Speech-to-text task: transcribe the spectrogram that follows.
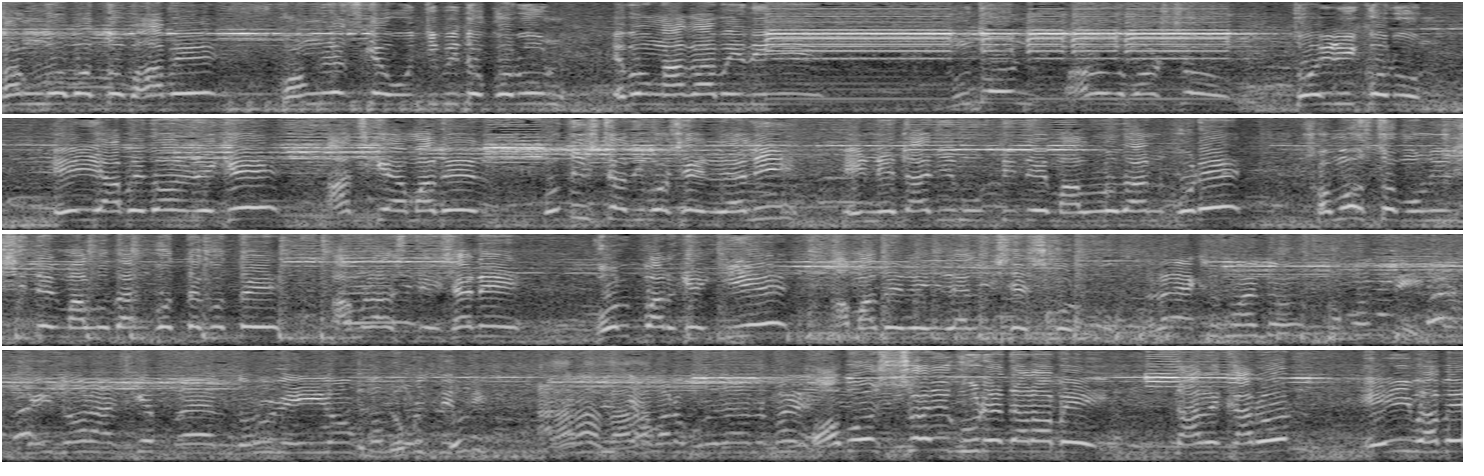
সংঘবদ্ধভাবে কংগ্রেসকে উজ্জীবিত করুন এবং আগামী দিনে নূতন ভারতবর্ষ তৈরি করুন। এই আবেদন রেখে আজকে আমাদের প্রতিষ্ঠা দিবসের র্যালি এই নেতাজি মূর্তিতে মাল্যদান করে সমস্ত মনীষীদের মাল্যদান করতে করতে আমরা স্টেশনে গোল পার্কে গিয়ে আমাদের এই র্যালি শেষ করব। সময় তো সেই আজকে ধরুন এই পরিস্থিতি। অবশ্যই ঘুরে দাঁড়াবে। তার কারণ এইভাবে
